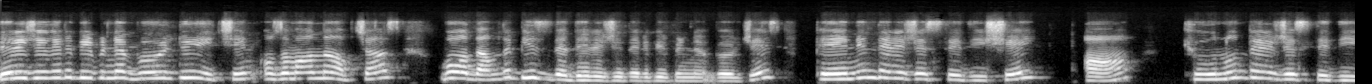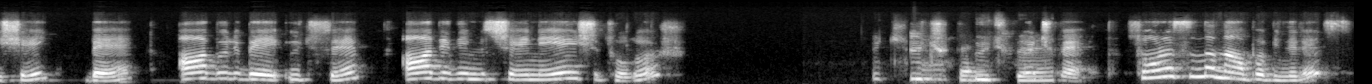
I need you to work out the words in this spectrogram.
Dereceleri birbirine böldüğü için o zaman ne yapacağız? Bu adamda biz de dereceleri birbirine böleceğiz. P'nin derecesi dediği şey A, Q'nun derecesi dediği şey B. A bölü B 3 ise A dediğimiz şey neye eşit olur? 3 3 3 B. 3B. Sonrasında ne yapabiliriz?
